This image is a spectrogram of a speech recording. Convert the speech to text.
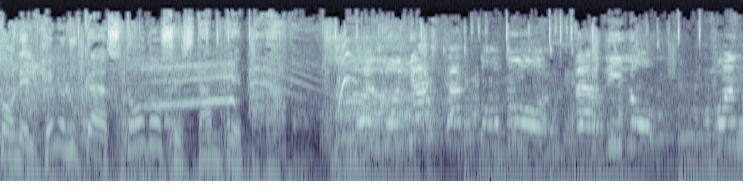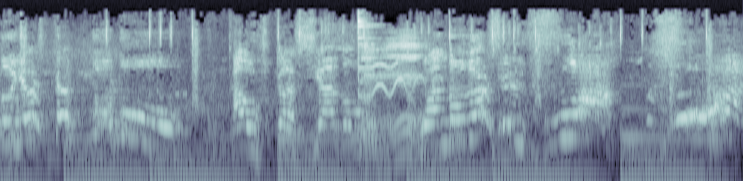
Con el genio Lucas todos están preparados. Cuando ya está todo perdido, cuando ya está todo auscasiado, cuando das el fuá, fuá.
